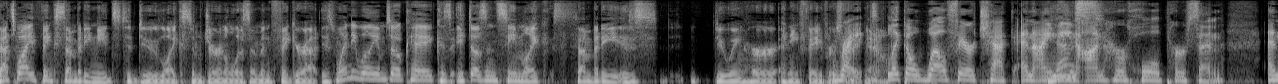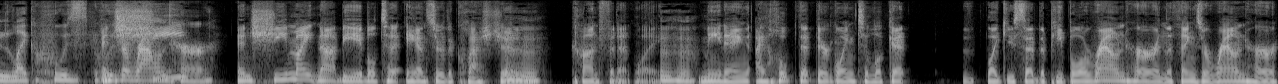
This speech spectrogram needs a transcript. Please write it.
That's why I think somebody needs to do like some journalism and figure out is Wendy Williams okay? Because it doesn't seem like somebody is doing her any favors right, now. like a welfare check and i mean on her whole person and like who's who's And around she- her and she might not be able to answer the question Mm-hmm. confidently. Meaning, I hope that they're going to look at, like you said, the people around her and the things around her,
